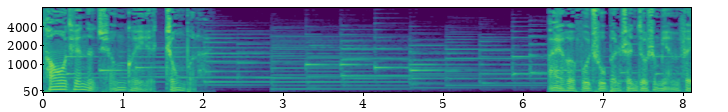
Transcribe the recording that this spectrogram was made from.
滔天的权贵也争不来。爱和付出本身就是免费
